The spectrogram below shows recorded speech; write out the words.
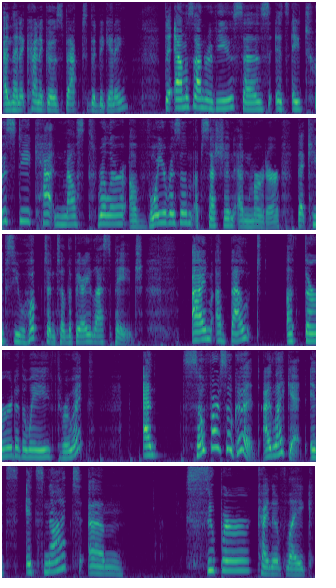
and then it kind of goes back to the beginning. The Amazon review says it's a twisty cat and mouse thriller of voyeurism, obsession, and murder that keeps you hooked until the very last page. I'm about a third of the way through it, and so far so good. I like it. It's it's not um super kind of like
